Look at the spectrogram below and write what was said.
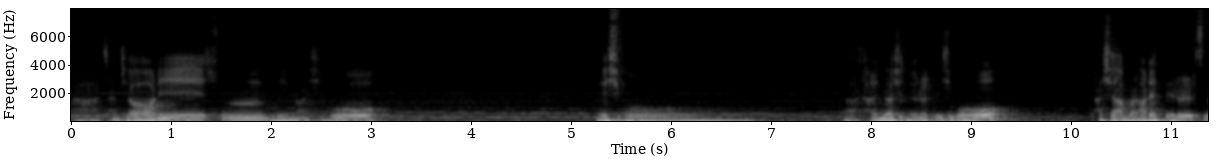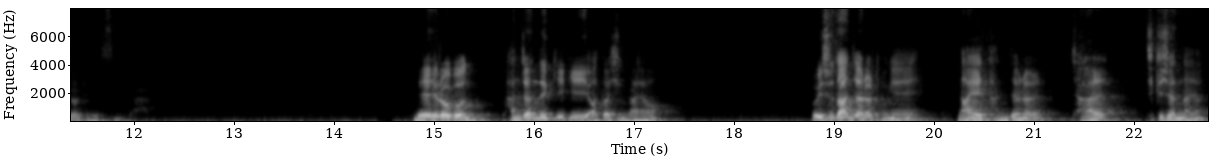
자, 천천히 숨 들이마시고 내쉬고 자, 살며시 눈을 뜨시고 다시 한번 아랫배를 쓸어주겠습니다. 네, 여러분 단전 느끼기 어떠신가요? 의수 단전을 통해 나의 단전을 잘 지키셨나요?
